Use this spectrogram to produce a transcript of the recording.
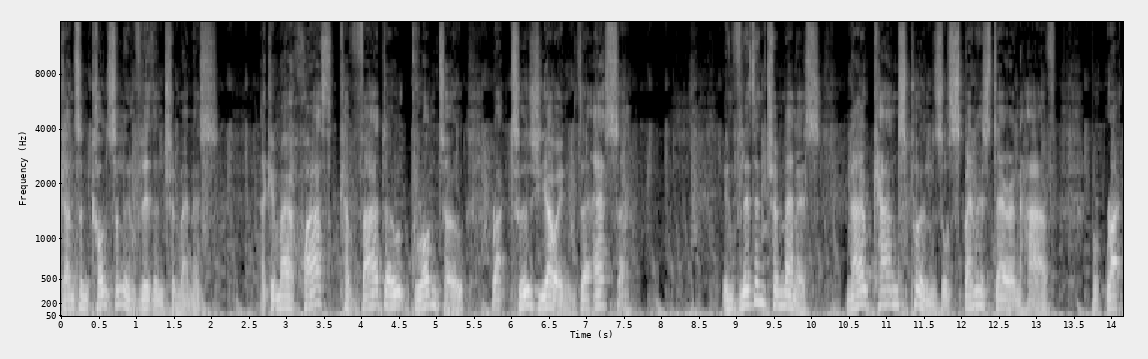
Ganson Consul in Vlithen Tremenis, a Gemar Huath Cavado Gronto, Raptors Yoink, the Essa. In Vlithen Tremenis, now cans puns or spenis deren have, but rak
